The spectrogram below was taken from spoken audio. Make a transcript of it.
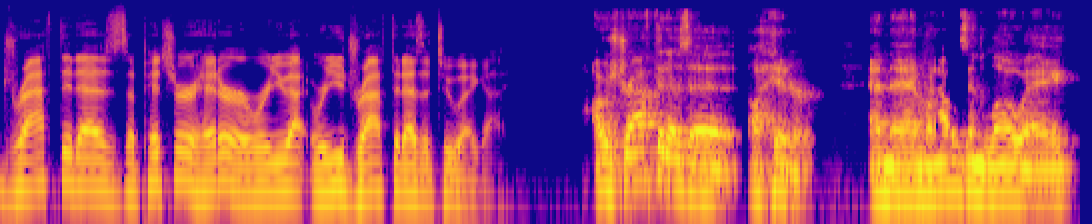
drafted as a pitcher or hitter, or were you were you drafted as a two way guy? I was drafted as a, a hitter, and then when I was in low A,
